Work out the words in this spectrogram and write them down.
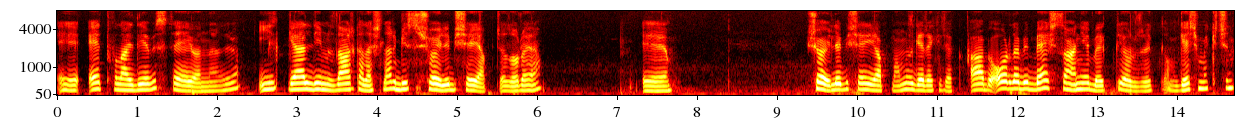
e, AdFly diye bir siteye yönlendiriyor. İlk geldiğimizde arkadaşlar biz şöyle bir şey yapacağız oraya. Eee şöyle bir şey yapmamız gerekecek. Abi orada bir 5 saniye bekliyoruz reklamı geçmek için.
